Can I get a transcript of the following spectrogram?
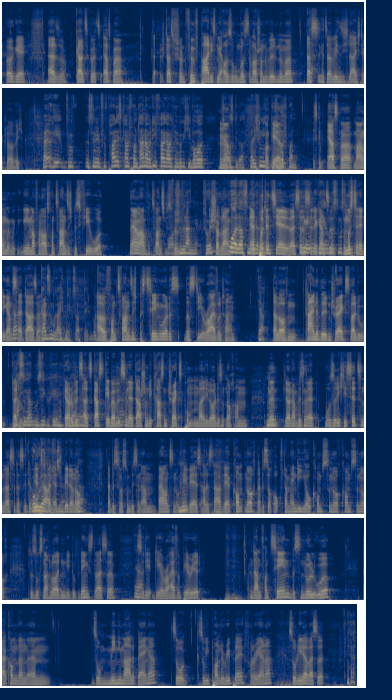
meine? Okay, also ganz kurz. Erstmal, da- dass ich schon fünf Partys mir aussuchen musste, war schon eine wilde Nummer. Das ist jetzt aber wesentlich leichter, glaube ich. Weil, okay, fünf, das in den fünf Partys kam spontan, aber die Frage habe ich mir wirklich die Woche Ja. ausgedacht. Weil ich finde die Okay, super also- spannend. Es gibt erstmal, mal- gehen wir mal von aus, von 20 bis 4 Uhr. Ja, mal von 20 bis Boah, 5. schon lange. Schon, Ist schon lang. Boah, das ist Ja, potenziell, weißt du, das Okay, ist ja der okay, ganze, musst- musst du musst ja die ganze ga- Zeit da sein. ganzen Bereich möchtest du abdecken. Okay. Aber von 20 bis 10 Uhr, das, das ist die Arrival Time. Ja. Da laufen keine wilden Tracks, weil du, weil du, sogar Musik, okay. genau, du geil, willst ja. als Gastgeber, willst Ja. du nicht da schon die krassen Tracks pumpen, weil die Leute sind noch am, ne, Hm. die Leute haben- wissen nicht, wo sie richtig sitzen, weißt du, das etabliert Oh sich ja, dann erst später noch. Da bist du noch so ein bisschen am Bouncen, okay, Mhm. wer ist alles da, wer kommt noch, da bist du auch oft am Handy, yo, kommst du noch, kommst du noch. Du suchst nach Leuten, die du bedingst, weißt du. So die, die Arrival Period. Und dann von 10 bis 0 Uhr, da kommen dann ähm, so minimale Banger, so, so wie Pond the Replay von Rihanna, so Lieder, weißt du. Ja.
